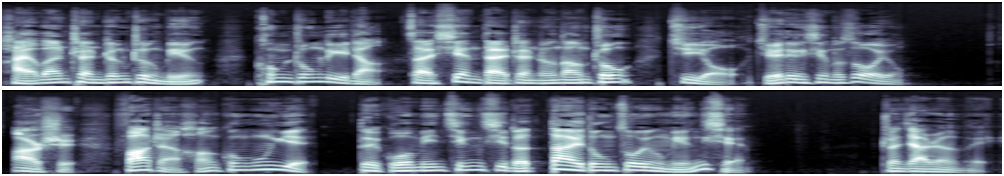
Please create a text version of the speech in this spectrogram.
海湾战争证明空中力量在现代战争当中具有决定性的作用；二是发展航空工业对国民经济的带动作用明显。专家认为，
